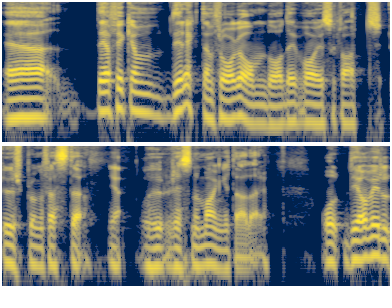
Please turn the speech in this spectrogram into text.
eh, det jag fick en, direkt en fråga om då, det var ju såklart ursprung och fäste. Ja. och hur resonemanget är där. Och det jag vill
